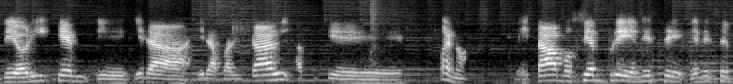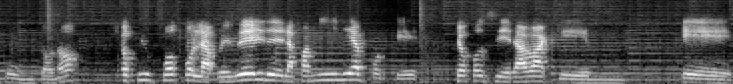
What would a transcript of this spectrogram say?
de origen eh, era, era radical, así que bueno, estábamos siempre en ese, en ese punto, ¿no? Yo fui un poco la rebelde de la familia porque yo consideraba que, que,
